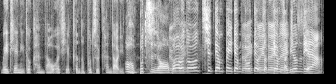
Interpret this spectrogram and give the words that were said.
每天你都看到我，而且可能不止看到一次哦，不止哦，不要说七点八点多点怎么点就是这样。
